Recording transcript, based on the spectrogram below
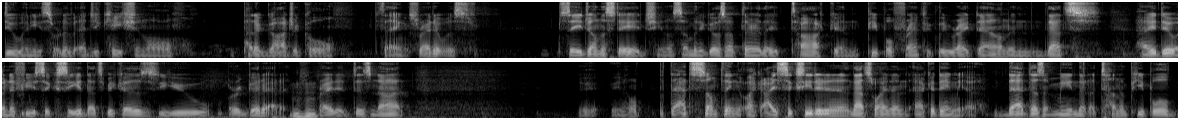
do any sort of educational, pedagogical things, right? It was sage on the stage. You know, somebody goes up there, they talk, and people frantically write down, and that's how you do. And if you succeed, that's because you are good at it, mm-hmm. right? It does not, you know, but that's something like I succeeded in it. That's why I'm in academia. That doesn't mean that a ton of people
